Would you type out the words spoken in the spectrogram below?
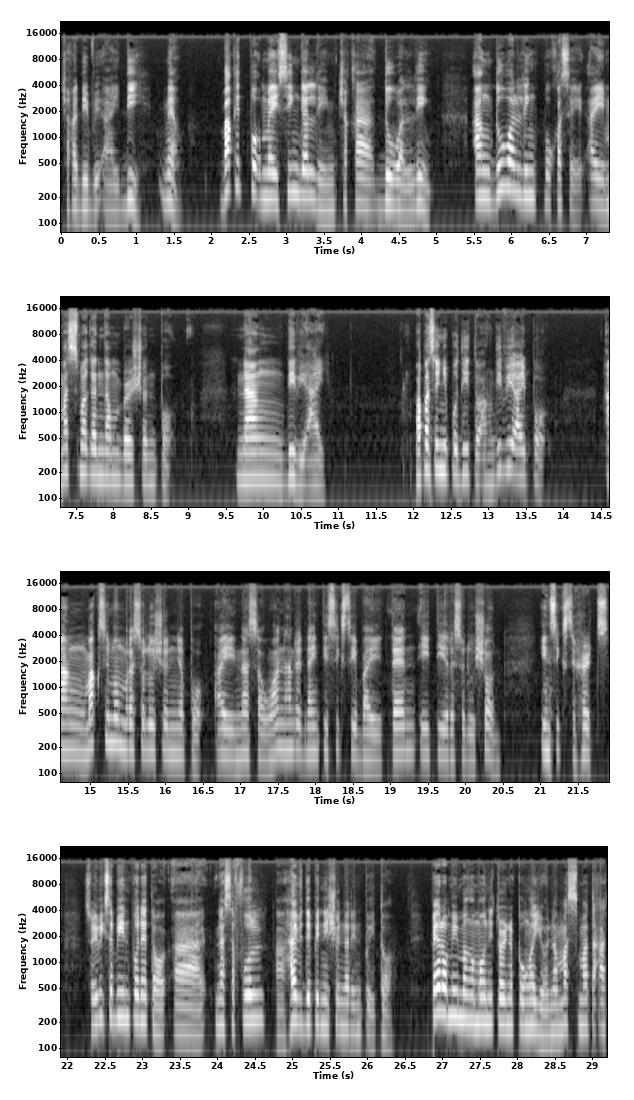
tsaka DVI-D. Now, bakit po may single link tsaka dual link? Ang dual link po kasi ay mas magandang version po ng DVI. Papansin niyo po dito, ang DVI po, ang maximum resolution niya po ay nasa 19060 by 1080 resolution in 60 Hz. So, ibig sabihin po nito, uh, nasa full uh, high definition na rin po ito. Pero may mga monitor na po ngayon na mas mataas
